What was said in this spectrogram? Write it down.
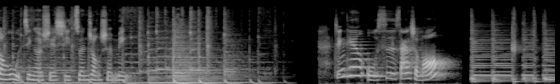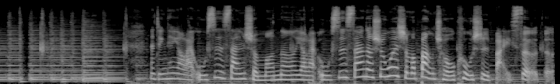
动物，进而学习尊重生命。今天五四三什么？今天要来五四三什么呢？要来五四三的是为什么棒球裤是白色的？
